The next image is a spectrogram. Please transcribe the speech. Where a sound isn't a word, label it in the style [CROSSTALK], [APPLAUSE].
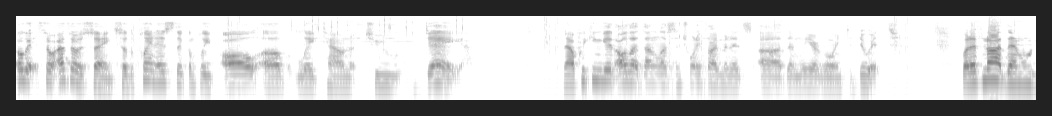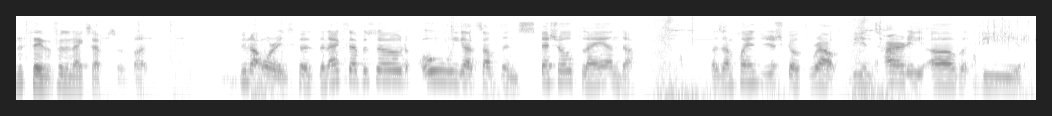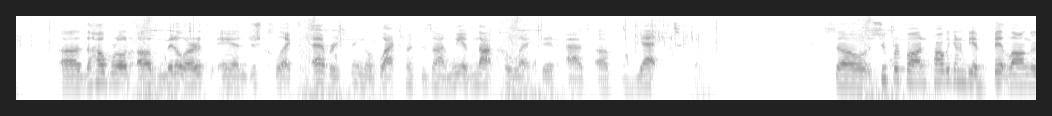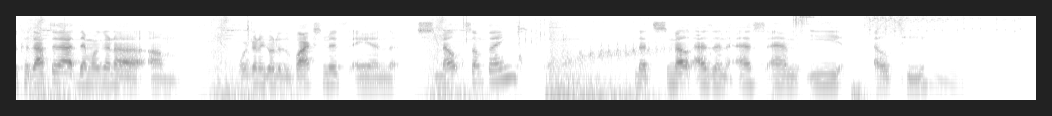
Okay, so as I was saying, so the plan is to complete all of Lake Town today. Now, if we can get all that done in less than 25 minutes, uh, then we are going to do it. But if not, then we'll just save it for the next episode. But do not worry, because the next episode, oh, we got something special planned as I'm planning to just go throughout the entirety of the uh, the hub world of Middle Earth and just collect every single blacksmith design we have not collected as of yet. So super fun, probably gonna be a bit longer because after that, then we're gonna um we're gonna go to the blacksmith and smelt some things. That smelt as an S M E L T.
